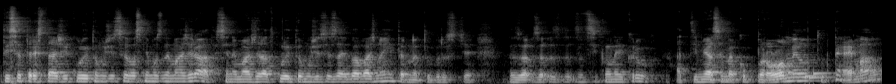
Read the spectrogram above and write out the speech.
ty se trestáš kvůli tomu, že se vlastně moc nemáš rád. Ty se nemáš rád kvůli tomu, že se zajbáváš na internetu prostě. Za, za, za, kruh. A tím já jsem jako prolomil tu téma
